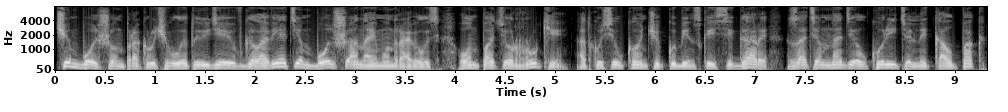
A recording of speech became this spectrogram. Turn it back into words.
чем больше он прокручивал эту идею в голове, тем больше она ему нравилась. Он потер руки, откусил кончик кубинской сигары, затем надел курительный колпак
